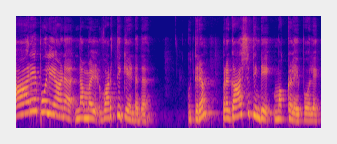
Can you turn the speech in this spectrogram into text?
ആരെ പോലെയാണ് നമ്മൾ വർത്തിക്കേണ്ടത്? ഉത്തരം പ്രകാശത്തിന്റെ മക്കളെ പോലെ.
